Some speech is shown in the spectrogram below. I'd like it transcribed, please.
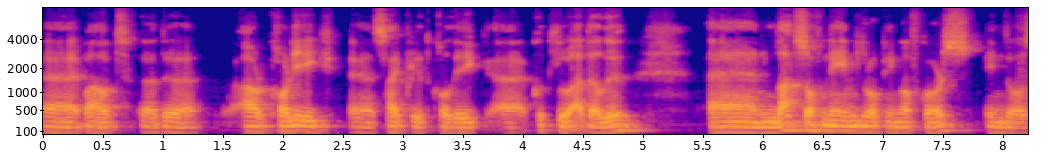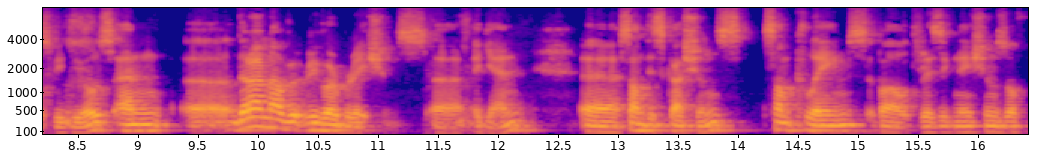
uh, about uh, the our colleague, Cypriot colleague Kutlu Adalı, and lots of name dropping, of course, in those videos. And there are now reverberations again, some discussions, some claims about resignations of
